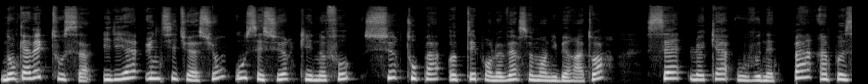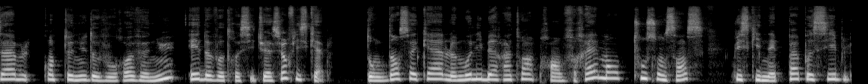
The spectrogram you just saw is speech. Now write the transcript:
Donc avec tout ça, il y a une situation où c'est sûr qu'il ne faut surtout pas opter pour le versement libératoire. C'est le cas où vous n'êtes pas imposable compte tenu de vos revenus et de votre situation fiscale. Donc dans ce cas, le mot libératoire prend vraiment tout son sens puisqu'il n'est pas possible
